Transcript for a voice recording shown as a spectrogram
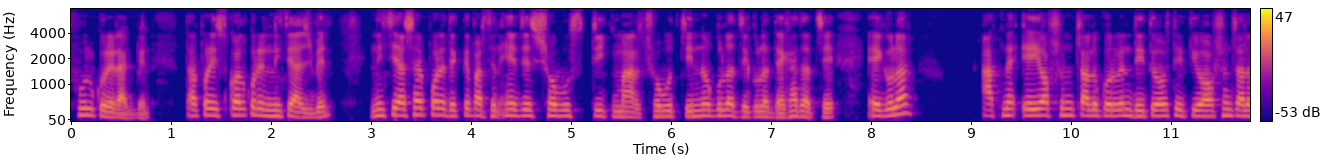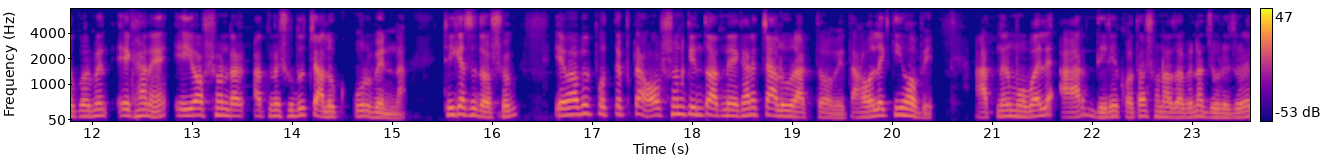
ফুল করে রাখবেন। তারপর স্ক্রল করে নিচে আসবেন। নিচে আসার পরে দেখতে পাচ্ছেন এই যে সবুজ টিকমার সবুজ চিহ্নগুলো যেগুলো দেখা যাচ্ছে, এগুলো আপনি এই অপশন চালু করবেন, দ্বিতীয়, তৃতীয় অপশন চালু করবেন, এখানে এই অপশনটা আপনি শুধু চালু করবেন না। ঠিক আছে দর্শক? এভাবে প্রত্যেকটা অপশন কিন্তু আপনি এখানে চালু রাখতে হবে। তাহলে কি হবে? আপনার মোবাইলে আর ধীরে কথা শোনা যাবে না, জোরে জোরে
